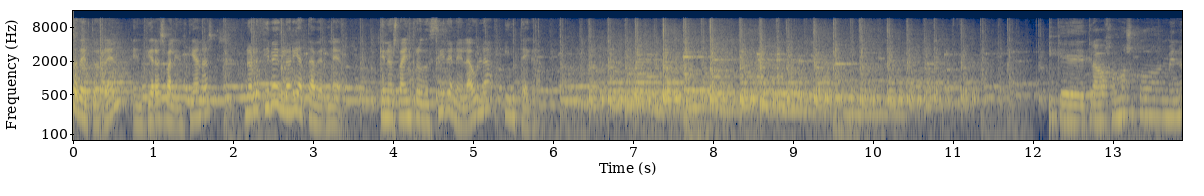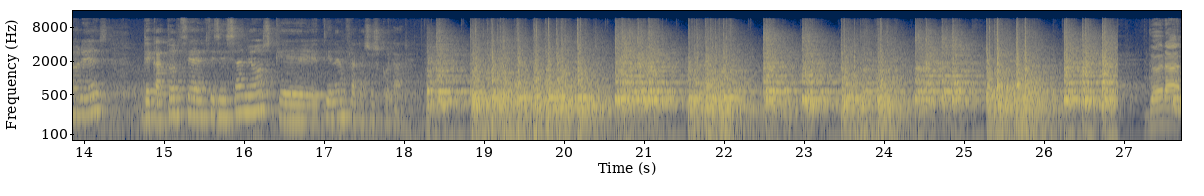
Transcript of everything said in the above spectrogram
caso de Torrent, en tierras valencianas, nos recibe Gloria Taberner, que nos va a introducir en el aula Integra. Y que trabajamos con menores de 14 a 16 años que tienen fracaso escolar. Yo era,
